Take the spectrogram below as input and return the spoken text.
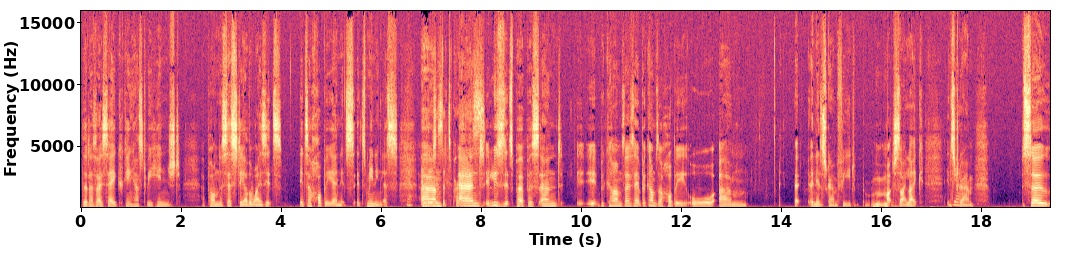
that, as I say, cooking has to be hinged upon necessity. Otherwise, it's it's a hobby and it's it's meaningless. Yeah, it loses its purpose. And it loses its purpose, and it becomes, as I say, it becomes a hobby or um, a- an Instagram feed, much as I like Instagram. So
